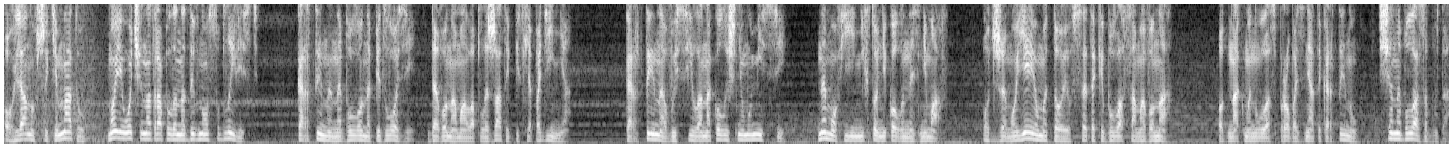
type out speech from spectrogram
Оглянувши кімнату, мої очі натрапили на дивну особливість. Картини не було на підлозі, де вона мала б лежати після падіння. Картина висіла на колишньому місці, немов її ніхто ніколи не знімав. Отже, моєю метою все-таки була саме вона. Однак минула спроба зняти картину ще не була забута,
